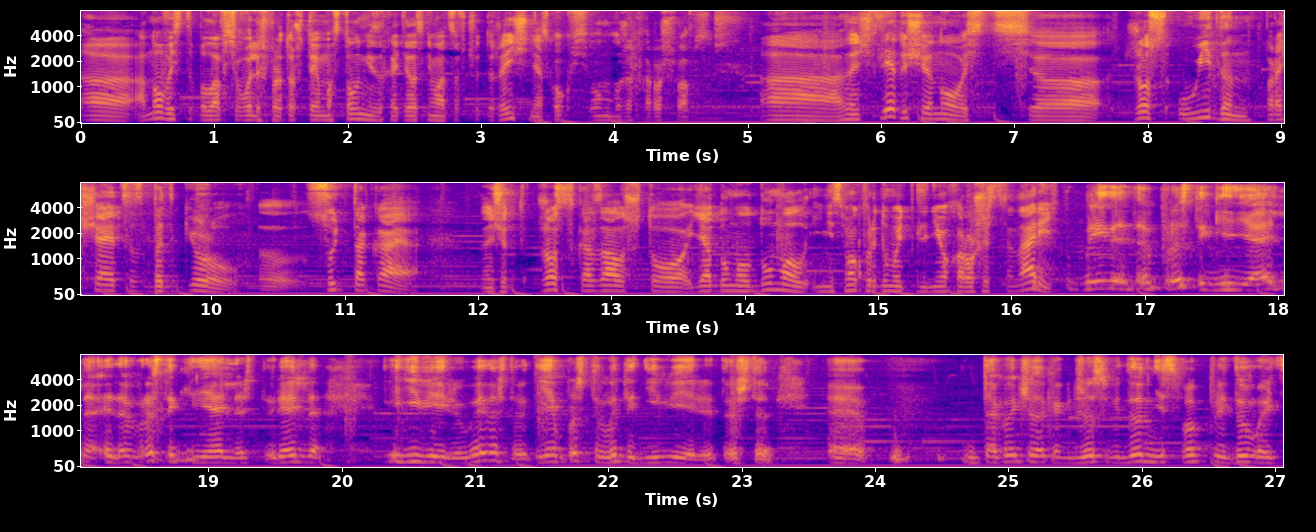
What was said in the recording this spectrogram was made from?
А, а новость была всего лишь про то, что Эмма Стоун не захотела сниматься в «Чудо-женщине», а сколько всего мы уже хорошего обсудили. А, значит, следующая новость. А, Джос Уидон прощается с Бэтгерл. Суть такая. Значит, Джос сказал, что я думал-думал и не смог придумать для нее хороший сценарий. Блин, это просто гениально. Это просто гениально, что реально я не верю в это, что я просто в это не верю. То, что э, такой человек, как Джос Видон, не смог придумать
